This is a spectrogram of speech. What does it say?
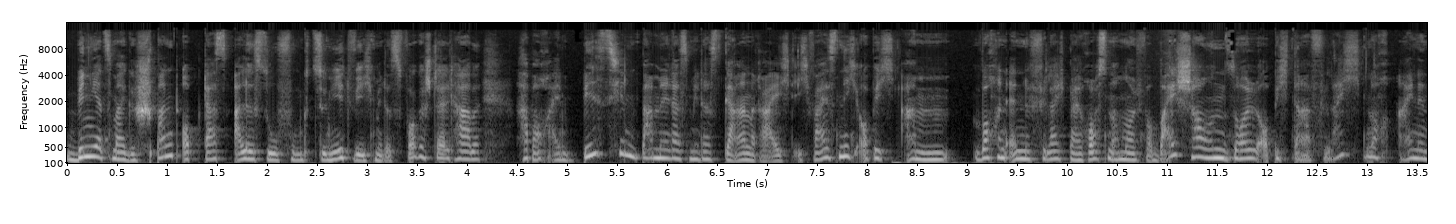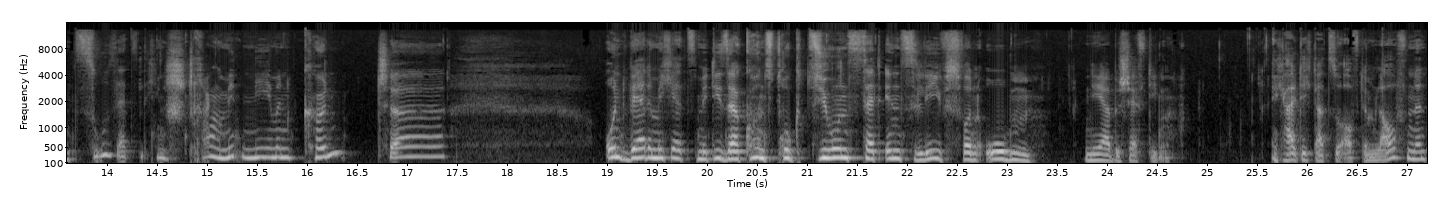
bin jetzt mal gespannt, ob das alles so funktioniert, wie ich mir das vorgestellt habe. Habe auch ein bisschen Bammel, dass mir das Garn reicht. Ich weiß nicht, ob ich am Wochenende vielleicht bei Ross nochmal vorbeischauen soll, ob ich da vielleicht noch einen zusätzlichen Strang mitnehmen könnte und werde mich jetzt mit dieser Konstruktionsset in Sleeves von oben näher beschäftigen. Ich halte dich dazu auf dem Laufenden.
